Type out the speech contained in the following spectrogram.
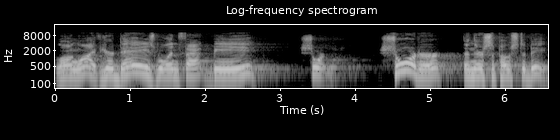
Long life. Your days will, in fact, be shortened, shorter than they're supposed to be.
